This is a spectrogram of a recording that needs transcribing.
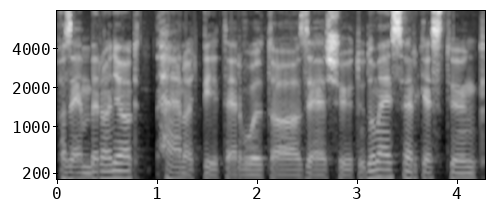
az emberanyag. Hánagy Péter volt az első tudományszerkesztőnk,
